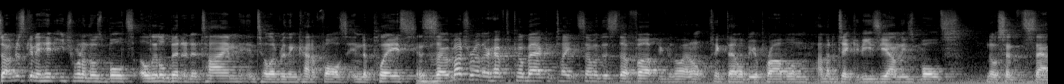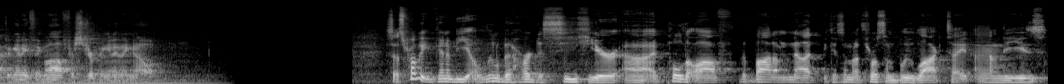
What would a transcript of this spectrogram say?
So I'm just gonna hit each one of those bolts a little bit at a time until everything kind of falls into place. And since I would much rather have to come back and tighten some of this stuff up, even though I don't think that'll be a problem, I'm gonna take it easy on these bolts. No sense in snapping anything off or stripping anything out. So it's probably gonna be a little bit hard to see here. Uh, I pulled off the bottom nut because I'm gonna throw some blue Loctite on these.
